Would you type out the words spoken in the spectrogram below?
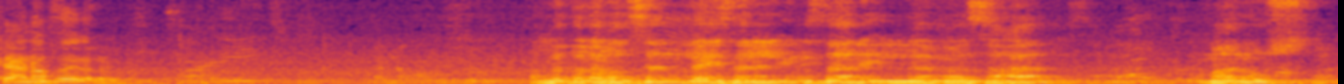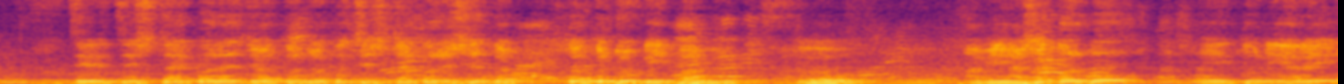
ফ্যান অফ হয়ে গেল। আল্লাহ তাআলা বলছেন লাইসাল ইনসান ইল্লা মা সাহা। মানুষ যে চেষ্টা করে, যতটুকু চেষ্টা করে সে ততটুকুই পাবে। তো আমি আশা করব এই দুনিয়ার এই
